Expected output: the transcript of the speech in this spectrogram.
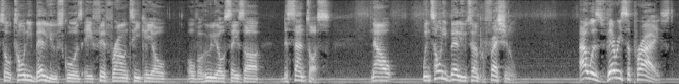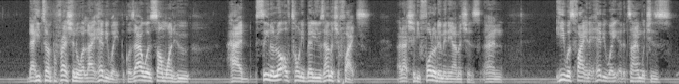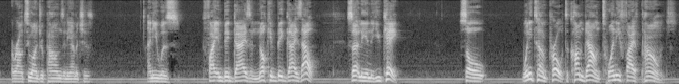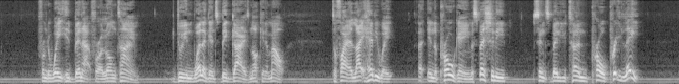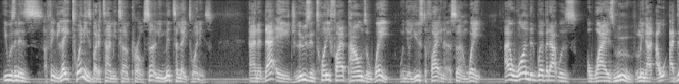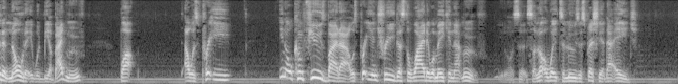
So Tony Bellew scores a fifth round TKO over Julio Cesar dos Santos. Now, when Tony Bellew turned professional, I was very surprised that he turned professional at light heavyweight because I was someone who had seen a lot of Tony Bellew's amateur fights. I'd actually followed him in the amateurs and he was fighting at heavyweight at the time, which is around 200 pounds in the amateurs. And he was fighting big guys and knocking big guys out, certainly in the UK. So when he turned pro, to come down 25 pounds from the weight he'd been at for a long time, doing well against big guys, knocking them out, to fight a light heavyweight uh, in the pro game, especially since Bellew turned pro pretty late. He was in his, I think, late 20s by the time he turned pro, certainly mid to late 20s. And at that age, losing 25 pounds of weight when you're used to fighting at a certain weight, I wondered whether that was a wise move. I mean, I, I, I didn't know that it would be a bad move, but I was pretty, you know, confused by that. I was pretty intrigued as to why they were making that move. You know, it's a, it's a lot of weight to lose, especially at that age.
